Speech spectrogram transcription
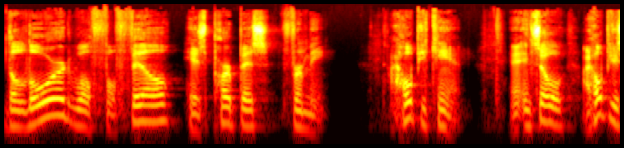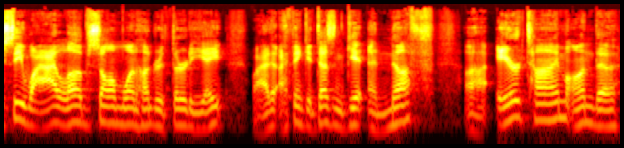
The Lord will fulfill his purpose for me. I hope you can. And so I hope you see why I love Psalm 138. I think it doesn't get enough uh, airtime on the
